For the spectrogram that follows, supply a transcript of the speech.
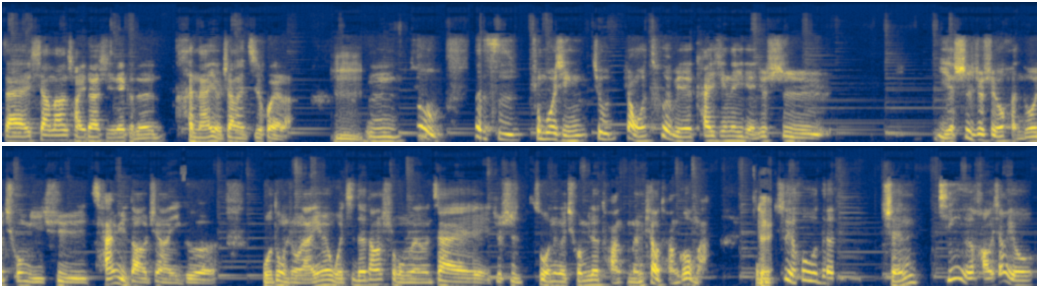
在相当长一段时间内，可能很难有这样的机会了。嗯嗯，就那次中国行，就让我特别开心的一点就是。也是，就是有很多球迷去参与到这样一个活动中来，因为我记得当时我们在就是做那个球迷的团门票团购嘛，对，最后的整金额好像有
